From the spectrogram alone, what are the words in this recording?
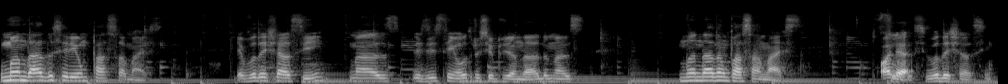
O mandado seria um passo a mais. Eu vou deixar assim, mas existem outros tipos de andado, mas mandado é um passo a mais. Olha, se vou deixar assim.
